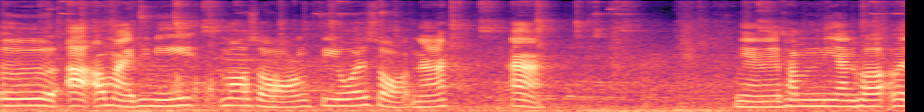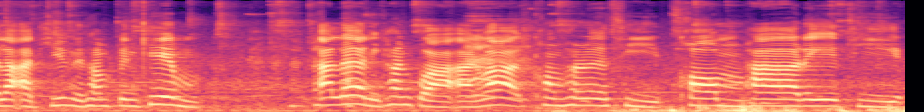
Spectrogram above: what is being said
เออ อะ เอาใหม่ทีนี้มสองติวไว้สอบนะ อะ เนี่ยเนี่ยทำเนียนเพราะเวลาอัดคลิปเนี่ยทำเป็นเข้ม อันแรกนี่ขั้นกว่า อ่านว่า comparative comparative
